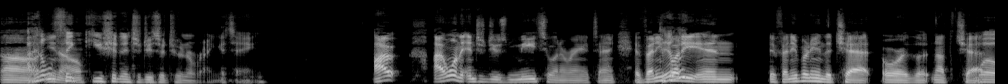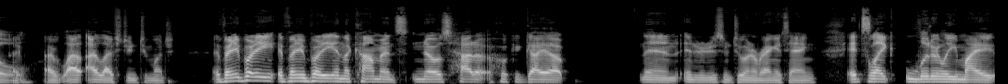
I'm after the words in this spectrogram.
Uh, I don't you know. think you should introduce her to an orangutan. I I want to introduce me to an orangutan. If anybody in if anybody in the chat or the not the chat, Whoa. I, I, I live stream too much. If anybody if anybody in the comments knows how to hook a guy up and introduce him to an orangutan, it's like literally my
